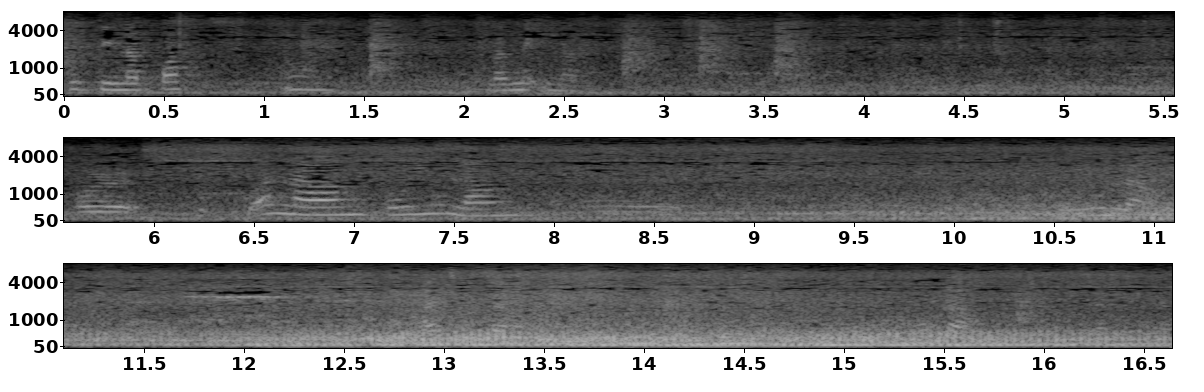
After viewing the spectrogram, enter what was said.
Ko tinapa. Mm. Lami na. Or kuan lang, tuyo lang. Or tuyo lang. At sa ulam. Lami na.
